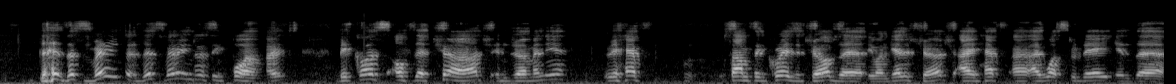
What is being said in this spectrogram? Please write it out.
this is very this very interesting point because of the church in Germany. We have something crazy church, the Evangelical Church. I have uh, I was today in the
